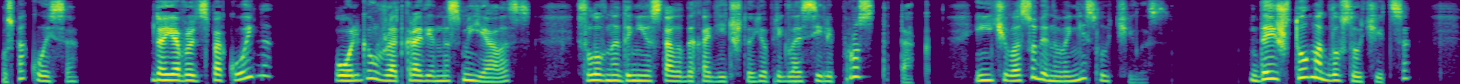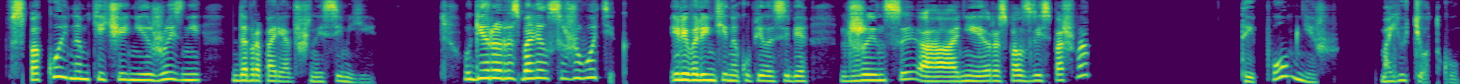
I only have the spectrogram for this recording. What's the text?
Успокойся. — Да я вроде спокойна. Ольга уже откровенно смеялась, словно до нее стало доходить, что ее пригласили просто так, и ничего особенного не случилось. Да и что могло случиться в спокойном течении жизни добропорядочной семьи? У Геры разболелся животик, или Валентина купила себе джинсы, а они расползлись по швам? Ты помнишь мою тетку,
